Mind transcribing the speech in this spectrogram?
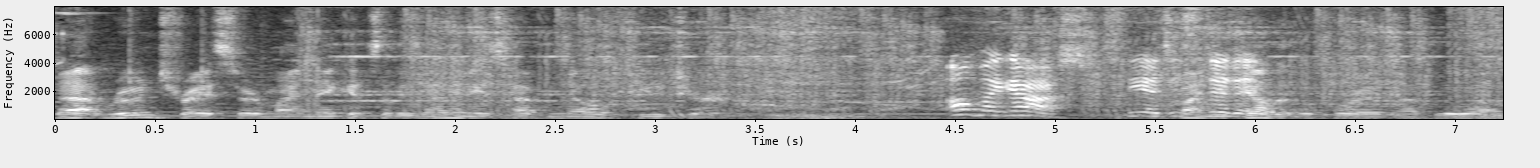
That rune tracer might make it so these enemies have no future. Oh my gosh! See, I just Fine, you did killed it. it before it uh, blew up.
